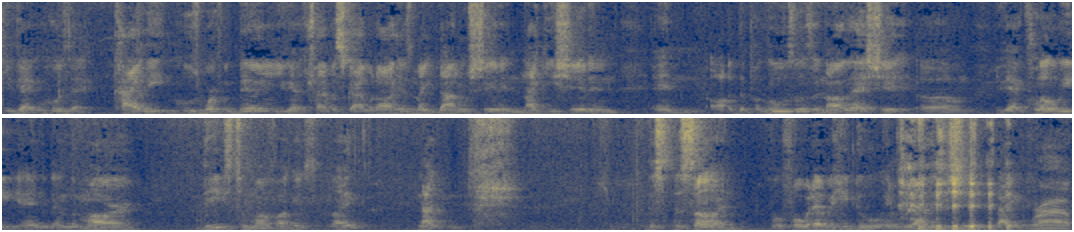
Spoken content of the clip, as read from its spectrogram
you got who's that? Kylie, who's worth a billion. You got Travis Scott with all his McDonald's shit and Nike shit and and the Paloozas and all that shit. Um, you got Khloé and, and Lamar. These two motherfuckers, like, not the the son for, for whatever he do in reality shit. Like, Rob,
